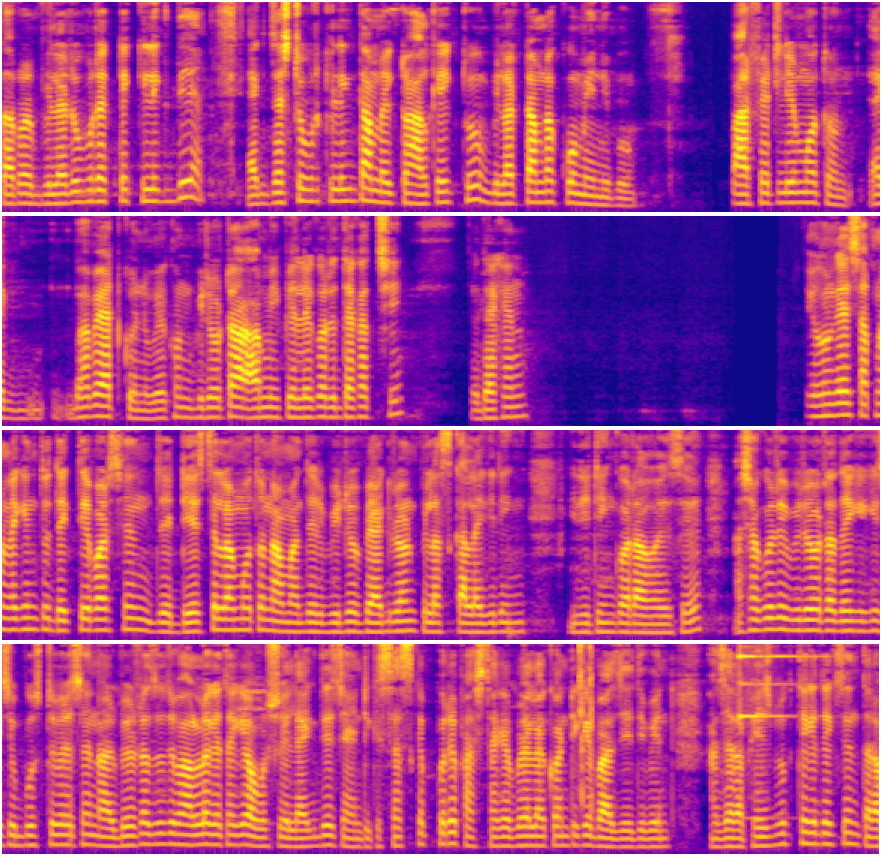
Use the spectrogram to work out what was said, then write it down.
তারপর বিলারের উপর একটা ক্লিক দিয়ে অ্যাডজাস্টের উপর ক্লিক দিয়ে আমরা একটু হালকা একটু বিলারটা আমরা কমিয়ে নিব। পারফেক্টলির মতন, একভাবে অ্যাড করে নেব। এখন ভিডিওটা আমি প্লে করে দেখাচ্ছি, তো দেখেন। এখন গাইস আপনারা কিন্তু দেখতে পাচ্ছেন যে ডিএসএলআর মতন আমাদের video background plus colouring editing করা হয়েছে। আশা করি ভিডিওটা দেখে কিছু বুঝতে পেরেছেন। আর ভিডিওটা যদি ভালো লাগে থাকে অবশ্যই লাইক দিয়ে চ্যানেলটিকে সাবস্ক্রাইব করে পাশে থাকা বেল আইকনটিকে বাজিয়ে দিবেন। আর যারা ফেসবুক থেকে দেখছেন তারা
